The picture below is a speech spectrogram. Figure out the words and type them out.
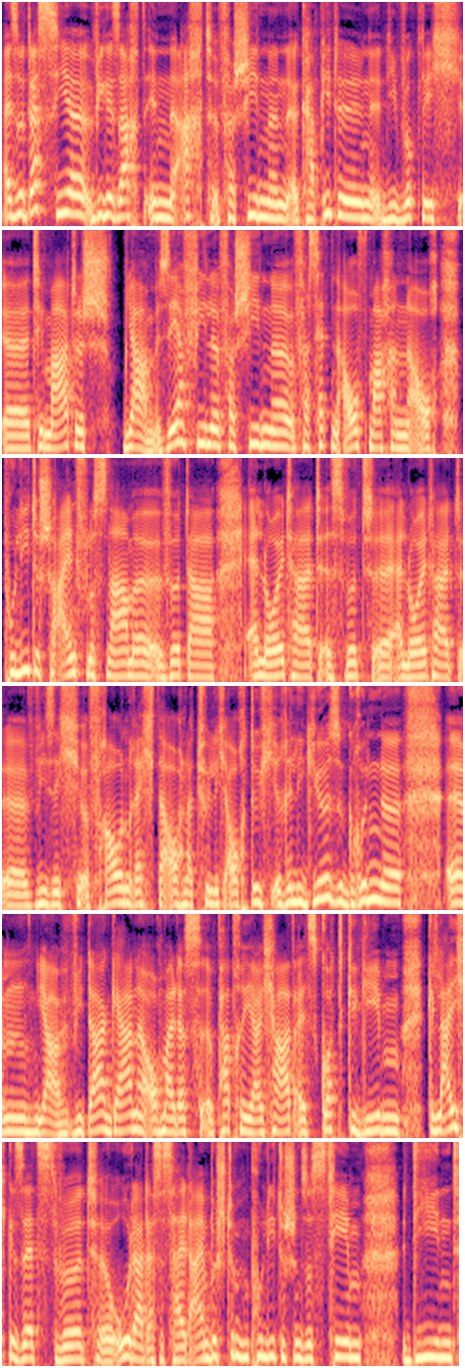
Also das hier, wie gesagt, in acht verschiedenen äh, Kapiteln, die wirklich äh, thematisch ja sehr viele verschiedene Facetten aufmachen. Auch politische Einflussnahme wird da erläutert. Es wird äh, erläutert, äh, wie sich Frauenrechte auch natürlich auch durch religiöse Gründe, ähm, ja, wie da gerne auch mal das Patriarchat als Gott gegeben gleichgesetzt wird äh, oder dass es halt einem bestimmten politischen System dient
